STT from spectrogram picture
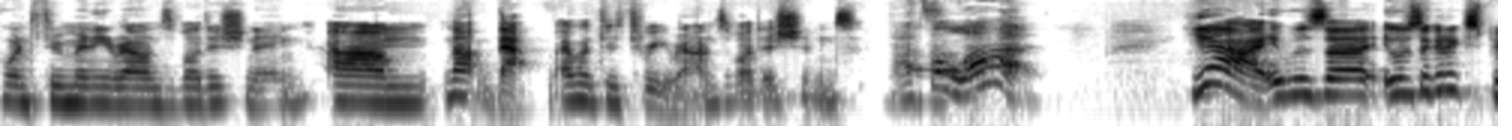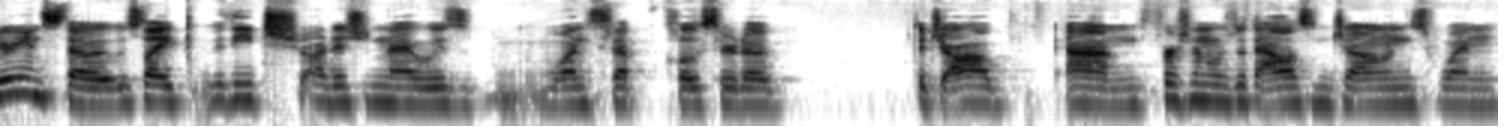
went through many rounds of auditioning. Um, not that I went through three rounds of auditions. That's a lot. Yeah, it was a it was a good experience though. It was like with each audition, I was one step closer to the job. Um, first one was with Allison Jones when,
